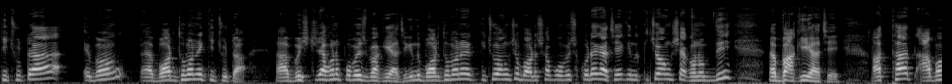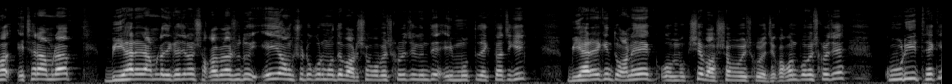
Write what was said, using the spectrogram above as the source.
কিছুটা এবং বর্ধমানে কিছুটা। আহ, বৃষ্টির এখনও প্রবেশ বাকি আছে। কিন্তু বর্ধমানের কিছু অংশ বর্ষা প্রবেশ করে গেছে কিন্তু কিছু অংশ এখন অবধি বাকি আছে। অর্থাৎ আবহাওয়া এছাড়া আমরা বিহারের আমরা দেখেছিলাম সকালবেলা শুধু এই অংশটুকুর মধ্যে বর্ষা প্রবেশ করেছে কিন্তু এই মুহূর্তে দেখতে পাচ্ছি কি বিহারের কিন্তু অনেক অংশে বর্ষা প্রবেশ করেছে। কখন প্রবেশ করেছে? কুড়ি থেকে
